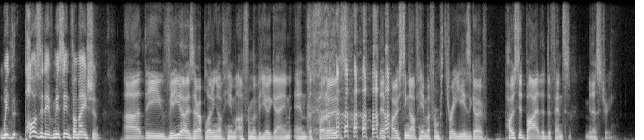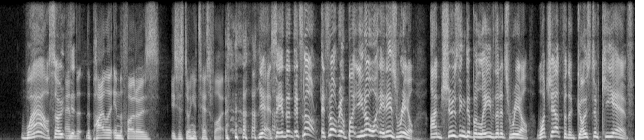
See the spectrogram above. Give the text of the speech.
with positive misinformation. Uh, the videos they're uploading of him are from a video game, and the photos they're posting of him are from three years ago posted by the defense ministry. Wow. So And the, the pilot in the photos is just doing a test flight. yeah, see, it's not it's not real, but you know what? It is real. I'm choosing to believe that it's real. Watch out for the ghost of Kiev.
